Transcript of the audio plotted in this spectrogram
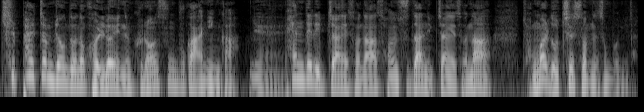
7, 8점 정도는 걸려 있는 그런 승부가 아닌가. 예. 팬들 입장에서나 선수단 입장에서나 정말 놓칠 수 없는 승부입니다.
